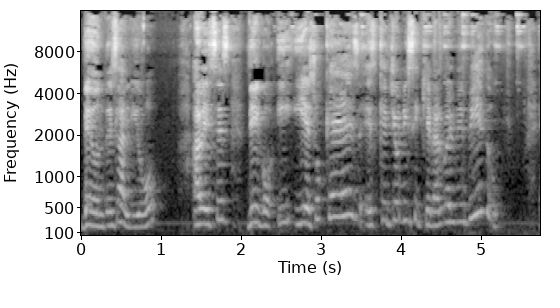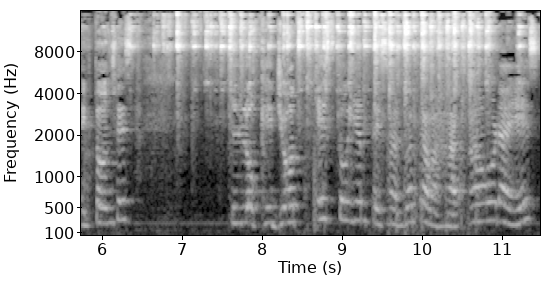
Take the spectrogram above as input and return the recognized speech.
de dónde salió, a veces digo, ¿y, eso qué es? Es que yo ni siquiera lo he vivido. Entonces, lo que yo estoy empezando a trabajar ahora es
